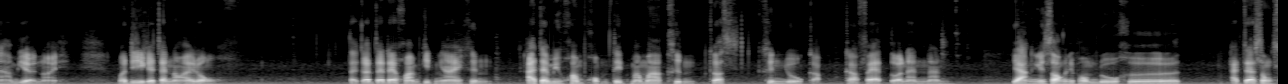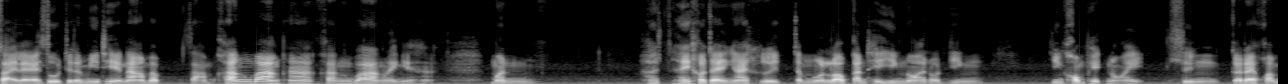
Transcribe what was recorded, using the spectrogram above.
น้ำเยอะหน่อย body ก็จะน้อยลง แต่ก็จะได้ความกินง่ายขึ้น อาจจะมีความขมติดมามากขึ้น ก็ขึ้นอยู่กับกาแฟตัวนั้นๆ อย่างที่2ที่ผมดูคือ อาจจะสงสัยหลายสูตรก็จะมีเทน้ำแบบ3ครั้งบ้าง5ครั้งบ้างอะไรเงี้ยฮะมันให้เข้าใจง่ายคือจำนวนรอบการเทยิ่งน้อยรถยิ่งยิ่งคอมเพล็กน้อย ซึ่งก็ได้ความ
